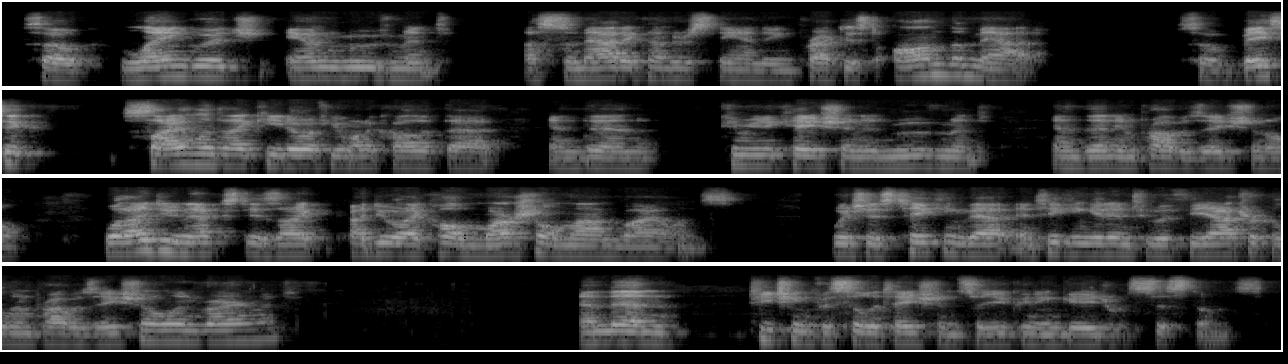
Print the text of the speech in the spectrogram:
So language and movement, a somatic understanding practiced on the mat. So basic silent Aikido, if you want to call it that, and then communication and movement, and then improvisational. What I do next is I, I do what I call martial nonviolence, which is taking that and taking it into a theatrical improvisational environment, and then teaching facilitation so you can engage with systems.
